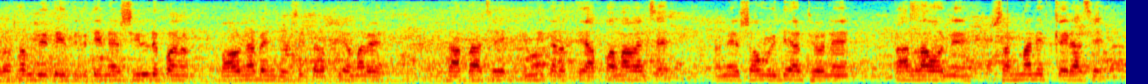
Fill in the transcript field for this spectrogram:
પ્રથમ, દ્વિતીય, તૃતીયને શિલ્ડ પણ ભાવનાબેન જોશી તરફથી અમારે દાતા છે, એમની તરફથી આપવામાં આવેલ છે અને સૌ વિદ્યાર્થીઓને, તારલાઓને સન્માનિત કર્યા છે.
